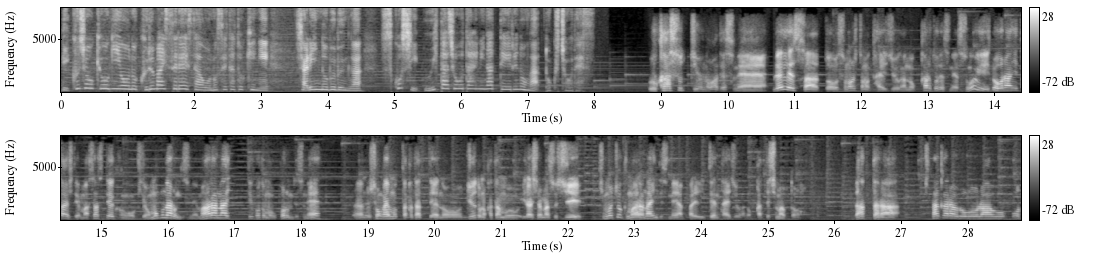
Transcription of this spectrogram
陸上競技用の車椅子レーサーを乗せた時に車輪の部分が少し浮いた状態になっているのが特徴です浮かすっていうのはですね、レーサーとその人の体重が乗っかるとですね、すごいローラーに対して摩擦抵抗が起きて重くなるんですね。回らないっていうことも起こるんですね。あの障害を持った方ってあの重度の方もいらっしゃいますし、気持ちよく回らないんですね、やっぱり全体重が乗っかってしまうと。だったら、下からローラーを追っ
